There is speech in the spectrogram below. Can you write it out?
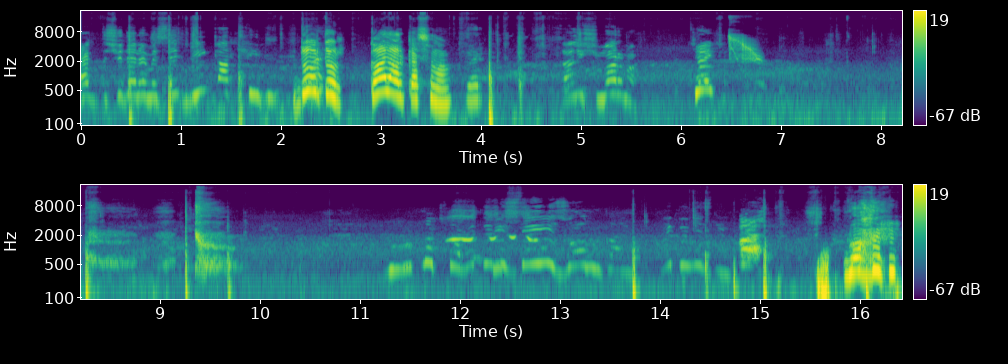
Ayak dışı denemesi. Bin kat iyi. Dur dur. Kal arkasına. Ver. Salih şımarma. Çek. Yumrukla çıkar. Hepimizdeyiz oğlum kanka. Hepimizdeyiz. Lan.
